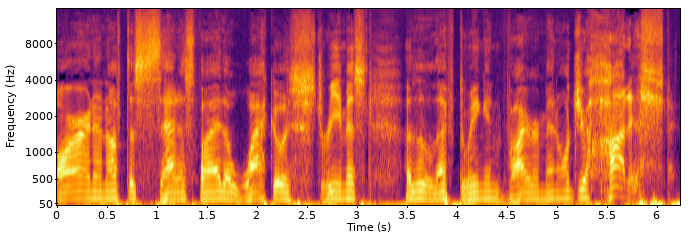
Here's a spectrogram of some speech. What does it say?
aren't enough to satisfy the wacko extremists of the left wing environmental jihadists.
